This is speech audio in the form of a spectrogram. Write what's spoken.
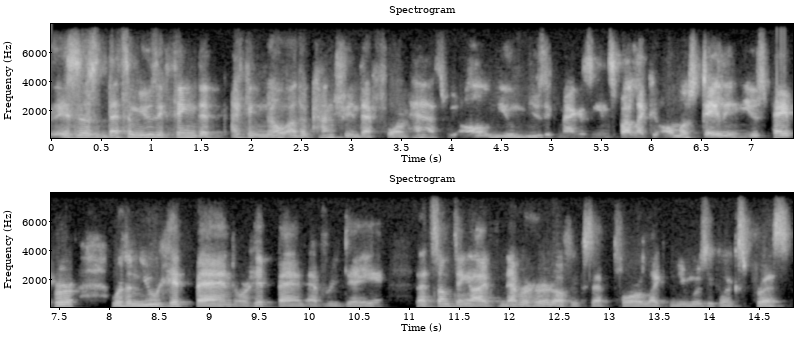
is this, that's a music thing that I think no other country in that form has. We all knew music magazines, but like the almost daily newspaper with a new hit band or hit band every day. That's something I've never heard of except for like New Musical Express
